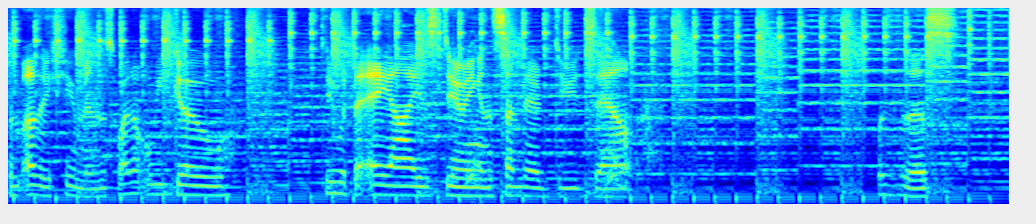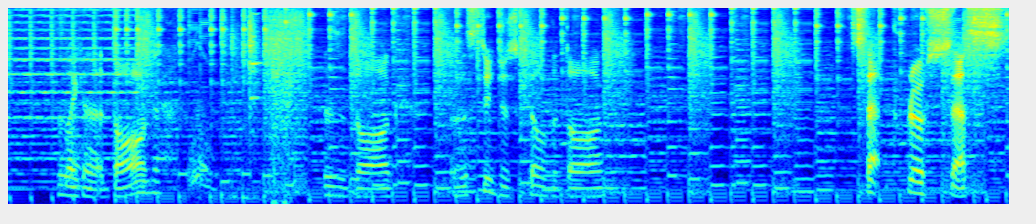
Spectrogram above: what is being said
Some other humans. Why don't we go do what the AI is doing and send their dudes out? What is this? Is like a dog? There's a dog. This dude just killed the dog. Set process.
